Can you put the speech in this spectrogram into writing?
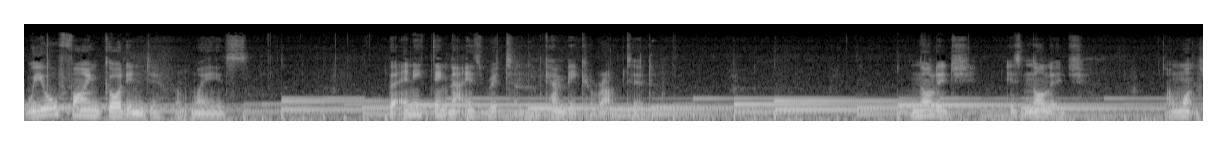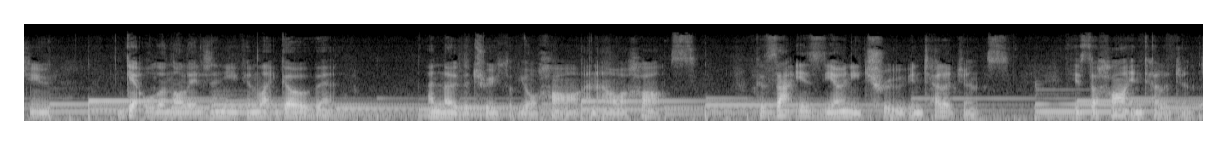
We all find God in different ways. But anything that is written can be corrupted. Knowledge is knowledge. And once you get all the knowledge, then you can let go of it and know the truth of your heart and our hearts. Because that is the only true intelligence is the heart intelligence.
